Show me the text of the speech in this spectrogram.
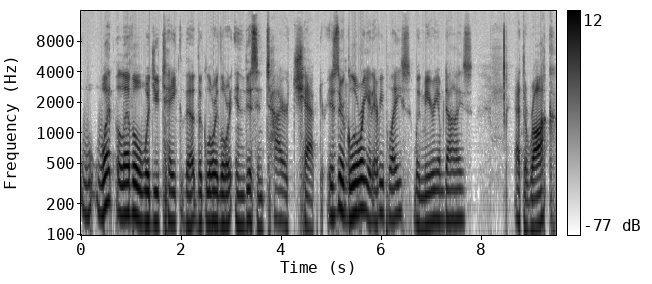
W- what level would you take the the glory of the Lord in this entire chapter? Is there Mm. glory at every place when Miriam dies, at the rock,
